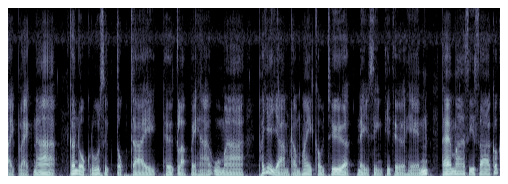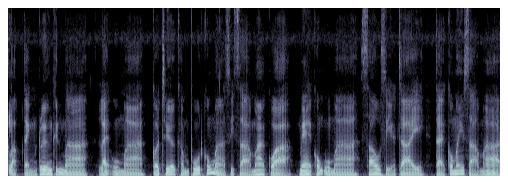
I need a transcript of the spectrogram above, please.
ายแปลกหน้ากนกรู้สึกตกใจ เธอกลับไปหาอุมา พยายามทำให้เขาเชื่อในสิ่งที่เธอเห็น แต่มาซีซาก็กลับแต่งเรื่องขึ้นมา และอุมาก็เชื่อคำพูดของมาซีซามากกว่า แม่ของอุมาเศร้าเสียใจ แต่ก็ไม่สามารถ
